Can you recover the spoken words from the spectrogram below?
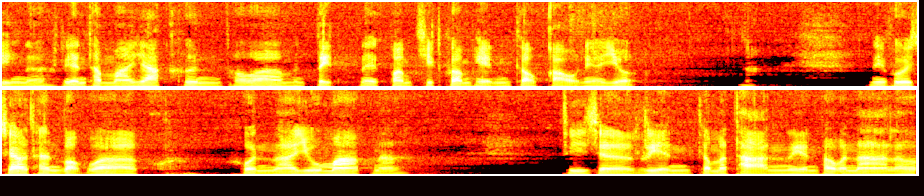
ริงๆนะเรียนธรรมะยากขึ้น เพราะว่ามันติดในความคิดความเห็นเก่าๆเนี่ยเยอะนี่พระเจ้าท่านบอกว่าคนอายุมากนะ ที่จะเรียนกรรมฐานเรียนภาวนาแล้ว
